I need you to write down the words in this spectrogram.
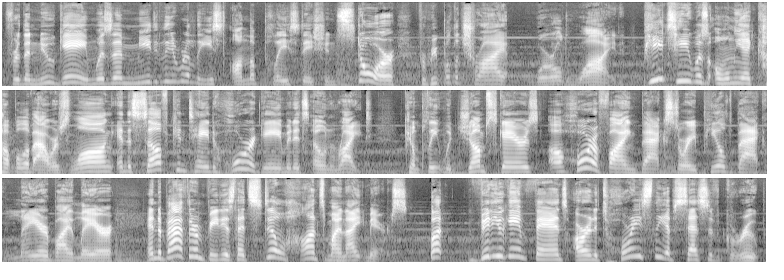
for the new game was immediately released on the PlayStation Store for people to try worldwide. PT was only a couple of hours long and a self contained horror game in its own right complete with jump scares, a horrifying backstory peeled back layer by layer, and a bathroom fetus that still haunts my nightmares. But video game fans are a notoriously obsessive group,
